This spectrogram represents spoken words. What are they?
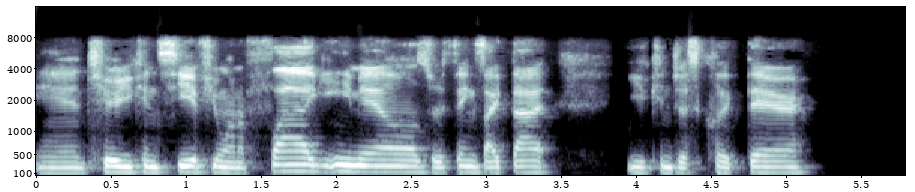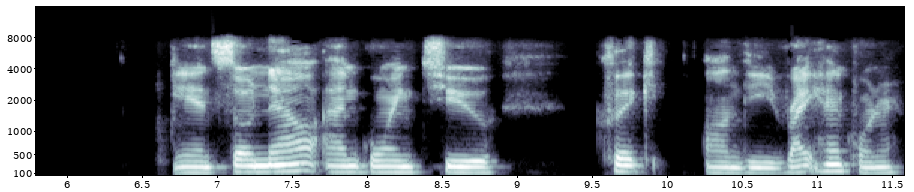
And here you can see if you want to flag emails or things like that, you can just click there. And so now I'm going to click on the right hand corner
